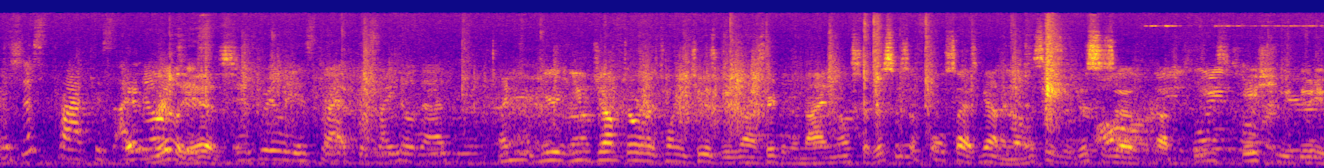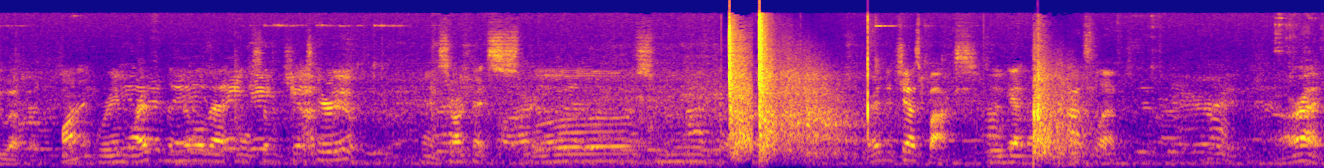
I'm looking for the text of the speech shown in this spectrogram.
It's just practice. I It know really it's just, is. It really is practice. I know that. And you, you, you jumped over the 22s, but you've gone straight to the 9 mil, so this is a full-size gun. I mean, this is a, this is a, a police-issue duty weapon. On it, we're aiming right in the middle of that little center chest area, and start that slow, smooth, right in the chest box. So we've got no shots left. All right.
